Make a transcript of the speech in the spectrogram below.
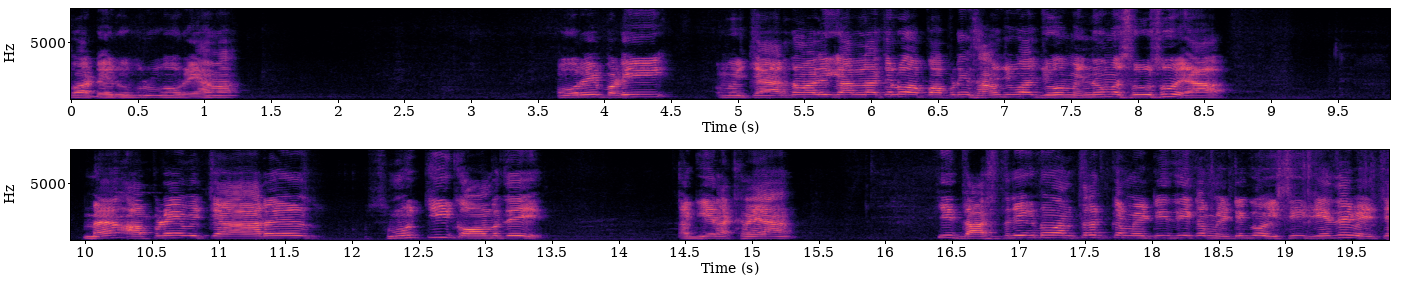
ਤੁਹਾਡੇ ਰੂਬਰੂ ਹੋ ਰਿਹਾ ਵਾਂ। ਔਰ ਇਹ ਬੜੀ ਵਿਚਾਰਨ ਵਾਲੀ ਗੱਲ ਆ, ਚਲੋ ਆਪਾਂ ਆਪਣੀ ਸਮਝ ਵਾ, ਜੋ ਮੈਨੂੰ ਮਹਿਸੂਸ ਹੋਇਆ, ਮੈਂ ਆਪਣੇ ਵਿਚਾਰ ਸਮੁੱਚੀ ਕੌਮ ਦੇ ਅੱਗੇ ਰੱਖ ਰਿਹਾ ਕਿ 10 ਤਰੀਕ ਨੂੰ ਅੰਤਰ ਕਮੇਟੀ ਦੀ ਇੱਕ ਮੀਟਿੰਗ ਹੋਈ ਸੀ, ਜਿਹਦੇ ਵਿੱਚ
